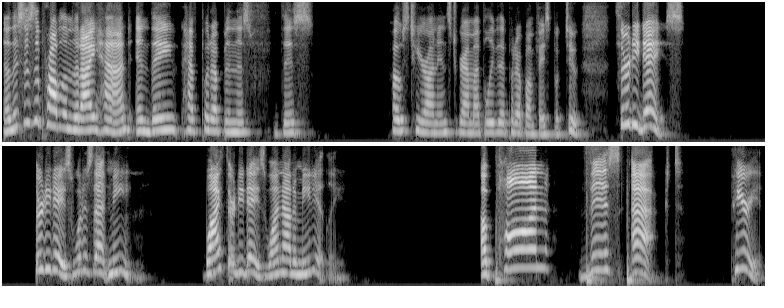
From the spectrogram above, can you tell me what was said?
Now, this is the problem that I had, and they have put up in this this post here on Instagram. I believe they put up on Facebook too. 30 days. 30 days. What does that mean? Why 30 days? Why not immediately? Upon this act, period.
